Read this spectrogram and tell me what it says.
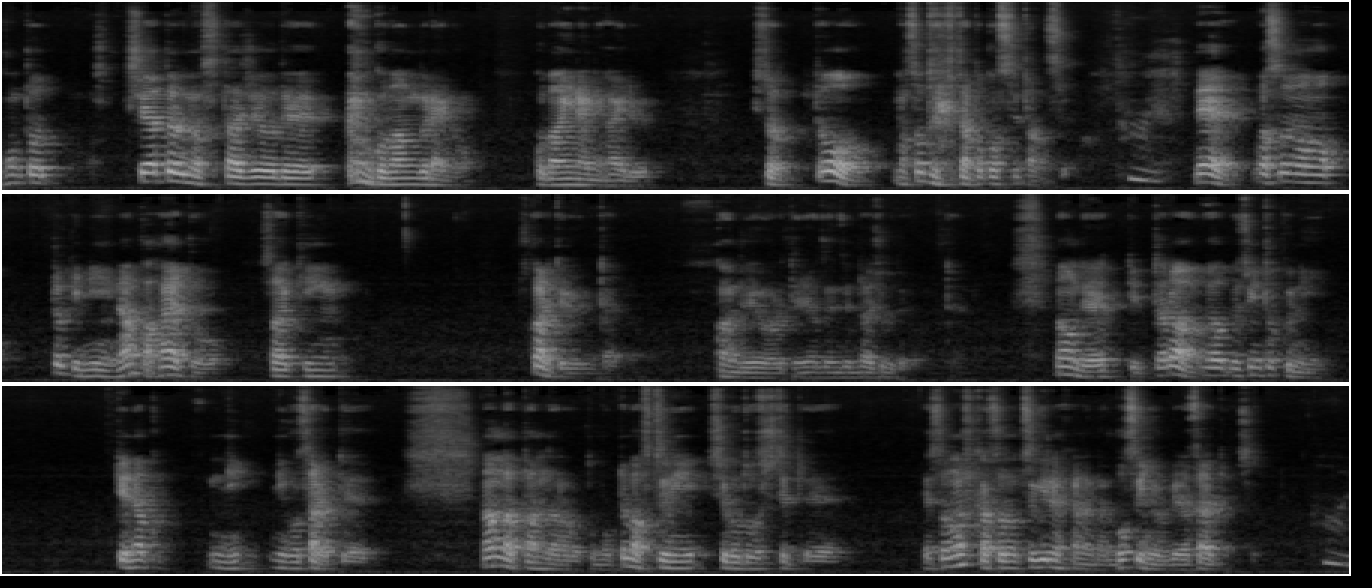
本当シアトルのスタジオで 5番ぐらいの5番以内に入る人と、まあ、外でタバコ吸ってたんですよ。はい。で、まあ、その時になんか隼人最近疲れてるみたいな感じで言われて、いや全然大丈夫だよみたいな。なんで？って言ったら、いや別に特にってなんかに濁されて、何だったんだろうと思って、まあ普通に仕事をしてて、でその日かその次の日かなんかボスに呼び出されたんですよ。はい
